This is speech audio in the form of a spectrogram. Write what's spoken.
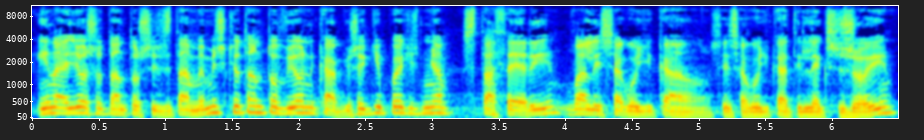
είναι αλλιώς όταν το συζητάμε εμείς και όταν το βιώνει κάποιος. Εκεί που έχεις μια σταθερή, βάλει εισαγωγικά, σε εισαγωγικά τη λέξη ζωή,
